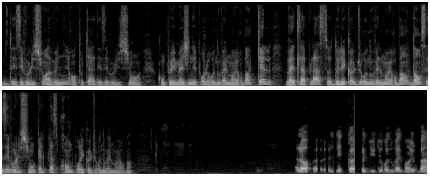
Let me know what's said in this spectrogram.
des évolutions à venir, en tout cas des évolutions qu'on peut imaginer pour le renouvellement urbain. Quelle va être la place de l'école du renouvellement urbain dans ces évolutions? Quelle place prendre pour l'école du renouvellement urbain? Alors, euh, l'école du, renouvellement urbain,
